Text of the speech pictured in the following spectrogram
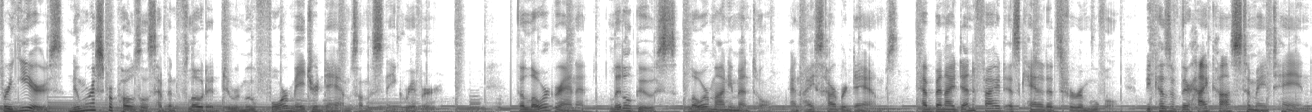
For years, numerous proposals have been floated to remove four major dams on the Snake River. The Lower Granite, Little Goose, Lower Monumental, and Ice Harbor dams have been identified as candidates for removal because of their high costs to maintain,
